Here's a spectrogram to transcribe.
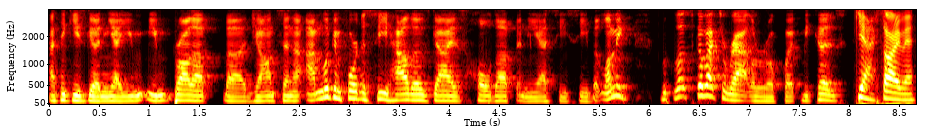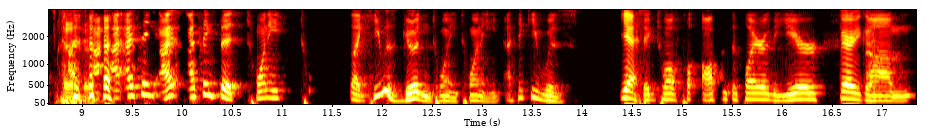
I think he's good. And yeah, you you brought up uh, Johnson. I'm looking forward to see how those guys hold up in the SEC. But let me let's go back to Rattler real quick because Yeah, sorry, man. I, I, I think I, I think that 20 like he was good in 2020. I think he was Yes, Big 12 pl- offensive player of the year. very good. Um,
